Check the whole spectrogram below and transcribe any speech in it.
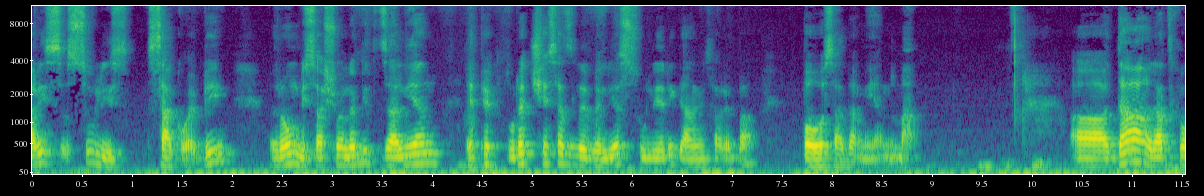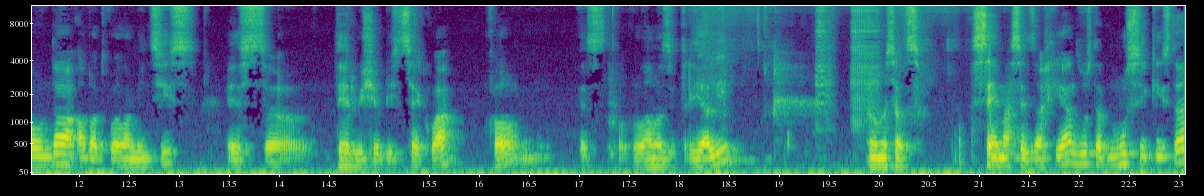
არის სულის საკვები, რომლის საშუალებით ძალიან ეფექტურად შესაძლებელია სულიერი განვითარება ყოველ ადამიანმა. აა და რა თქმა უნდა, ალბათ ყველა მიცის ეს დერვიშების ცეკვა, ხო? ეს ლამაზი ტრიალი, რომელსაც სემას ეძახიან, ზუსტად მუსიკის და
